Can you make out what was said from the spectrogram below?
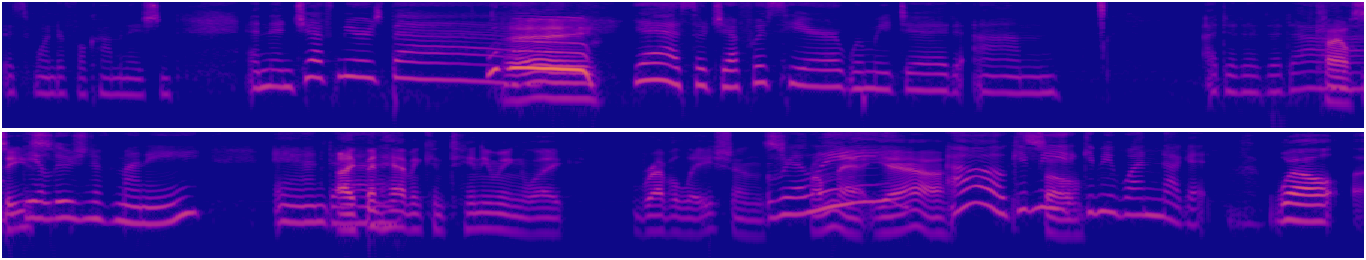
it's a wonderful combination. And then Jeff Muir's back. Hey, Yeah, so Jeff was here when we did um, uh, da, da, da, da, Kyle the illusion of money, and I've been uh, having continuing like revelations really from that. Yeah. Oh, give me So- give me one nugget. Well, uh,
